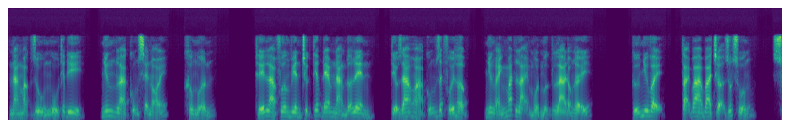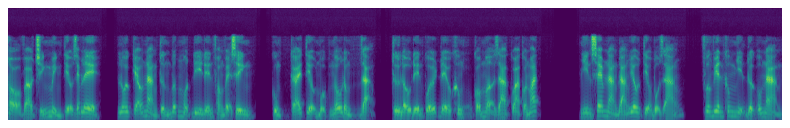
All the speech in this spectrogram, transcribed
nàng mặc dù ngủ tiếp đi, nhưng là cũng sẽ nói, không muốn. Thế là phương viên trực tiếp đem nàng đỡ lên, tiểu gia hỏa cũng rất phối hợp, nhưng ánh mắt lại một mực là đóng lấy. Cứ như vậy, tại ba ba chợ rút xuống, sỏ vào chính mình tiểu dép lê, lôi kéo nàng từng bước một đi đến phòng vệ sinh, cùng cái tiểu mục ngẫu đồng dạng từ đầu đến cuối đều không có mở ra qua con mắt. Nhìn xem nàng đáng yêu tiểu bộ dáng, phương viên không nhịn được ô m nàng,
